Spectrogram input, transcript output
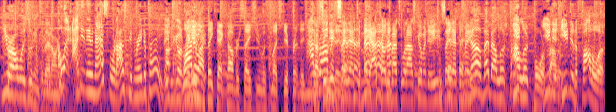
You were always looking for that, aren't Oh. I, I didn't even ask for it. I was getting ready to pay. He was going Why do I think that conversation was much different than you? Because he didn't say that to me. I told him that's what I was coming to. He didn't say that to me. No, maybe I look. I look poor. You did, you did a follow up.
